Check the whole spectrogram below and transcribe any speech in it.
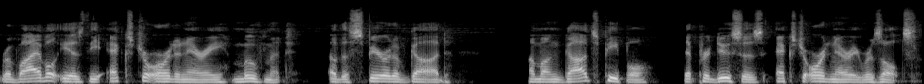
revival is the extraordinary movement of the Spirit of God among God's people that produces extraordinary results.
